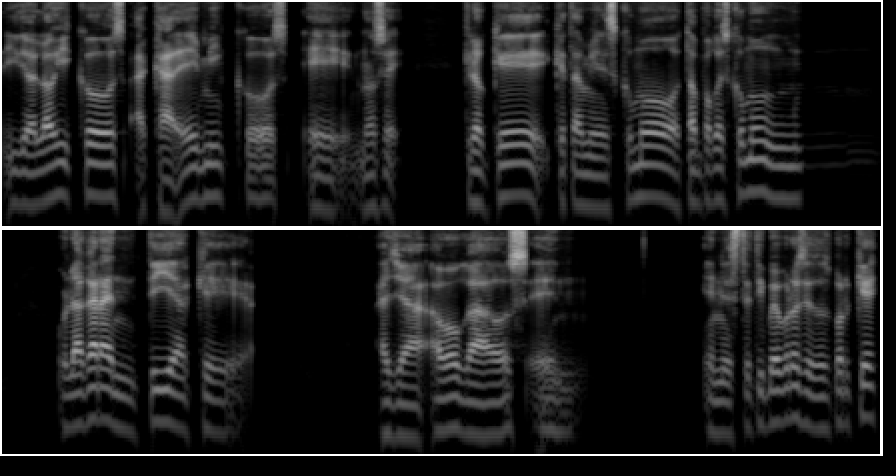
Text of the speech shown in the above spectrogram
ideológicos, académicos, eh, no sé. Creo que, que también es como, tampoco es como un, una garantía que haya abogados en, en este tipo de procesos, porque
